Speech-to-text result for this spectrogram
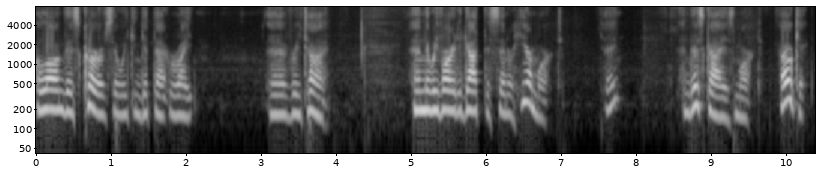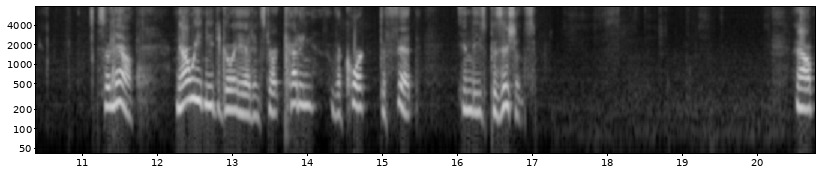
along this curve so we can get that right every time. And then we've already got the center here marked. Okay? And this guy is marked. Okay. So now, now we need to go ahead and start cutting the cork to fit in these positions. Now,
